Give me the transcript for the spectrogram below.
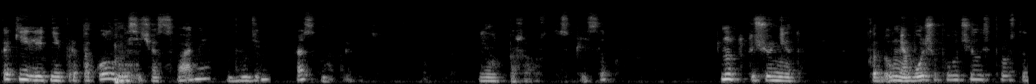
Какие летние протоколы мы сейчас с вами будем рассматривать? Ну, вот, пожалуйста, список. Ну, тут еще нет. У меня больше получилось просто.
